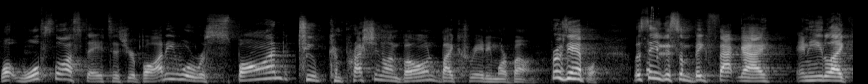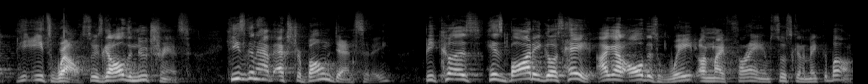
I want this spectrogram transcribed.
What Wolff's Law states is your body will respond to compression on bone by creating more bone. For example, Let's say you get some big fat guy and he like, he eats well, so he's got all the nutrients. He's gonna have extra bone density because his body goes, hey, I got all this weight on my frame, so it's gonna make the bone.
